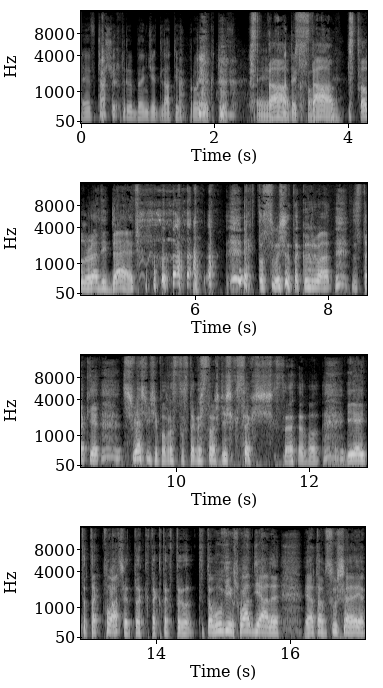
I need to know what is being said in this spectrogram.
y, w czasie, który będzie dla tych projektów stop, adekwatny. Stop, it's already dead. jak to słyszę, to kurwa, jest takie, śmiać mi się po prostu z tego strasznie chce, chce bo i jej to tak płacze, tak, tak, tak, to, ty to mówisz ładnie, ale ja tam słyszę, jak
